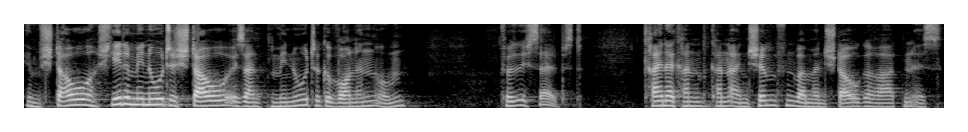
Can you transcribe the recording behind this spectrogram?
Im Stau, jede Minute Stau ist eine Minute gewonnen, um für sich selbst. Keiner kann, kann einen schimpfen, weil man in Stau geraten ist.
